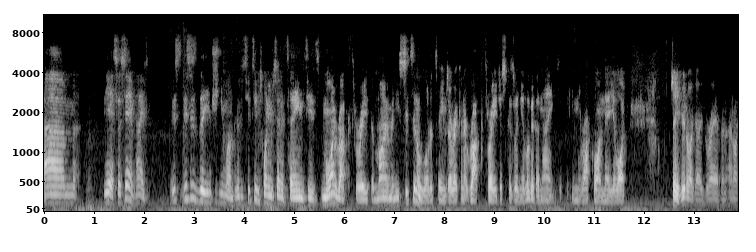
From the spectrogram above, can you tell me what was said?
Um, yeah, so Sam Hayes. This, this is the interesting one because he sits in 20% of teams. He's my ruck three at the moment. He sits in a lot of teams, I reckon, at ruck three, just because when you look at the names in the ruck line there, you're like, gee, who do I go grab? And, and I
